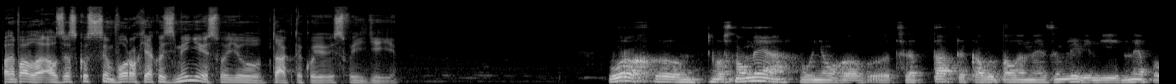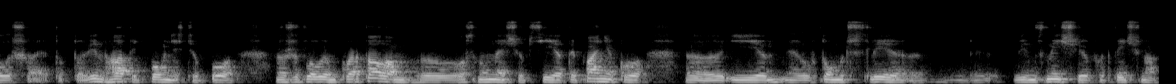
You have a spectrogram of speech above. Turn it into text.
Пане Павле, а у зв'язку з цим ворог якось змінює свою тактику і свої дії? Ворог е, основне у нього е, це тактика випаленої землі. Він її не полишає. Тобто він гатить повністю по житловим кварталам. Е, Основне, щоб сіяти паніку, і в тому числі він знищує фактично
